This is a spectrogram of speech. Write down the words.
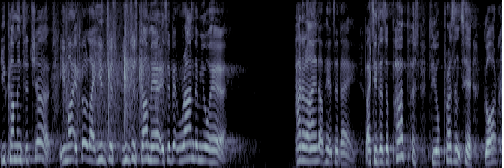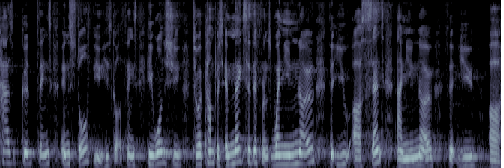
You come into church. You might feel like you've just you've just come here. It's a bit random you're here. How did I end up here today? But actually, there's a purpose to your presence here. God has good things in store for you. He's got things He wants you to accomplish. It makes a difference when you know that you are sent and you know that you are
